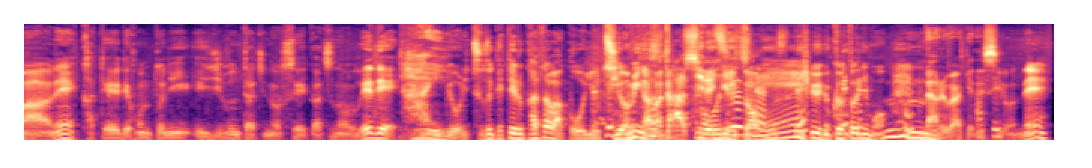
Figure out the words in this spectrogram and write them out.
まあね、家庭で本当に自分たちの生活の上ではい。料理続けてる方はこういう強みがまた発揮できるということにもなるわけですよね。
